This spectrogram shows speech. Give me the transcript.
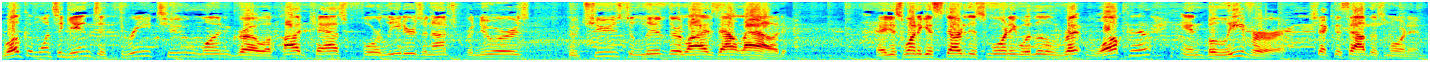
Welcome once again to 321 Grow, a podcast for leaders and entrepreneurs who choose to live their lives out loud. I just want to get started this morning with little Rhett Walker and Believer. Check this out this morning.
